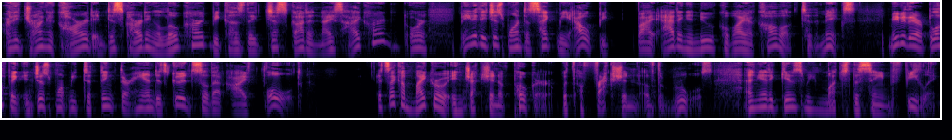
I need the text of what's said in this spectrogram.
Are they drawing a card and discarding a low card because they just got a nice high card? Or maybe they just want to psych me out be- by adding a new Kobayakawa to the mix. Maybe they're bluffing and just want me to think their hand is good so that I fold. It's like a micro injection of poker with a fraction of the rules, and yet it gives me much the same feeling.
